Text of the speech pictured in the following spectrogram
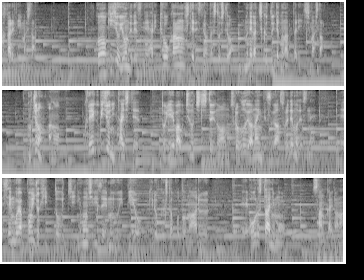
書かれていました。この記事を読んでですね、やはり共感してですね、私としては胸がチクッと痛くなったりしました。もちろん、あのクレイグ・ビジョンに対してといえばうちの父というのはそれほどではないんですがそれでもですね1500本以上ヒットを打ち日本シリーズ MVP を記録したことのあるオールスターにも3回かな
